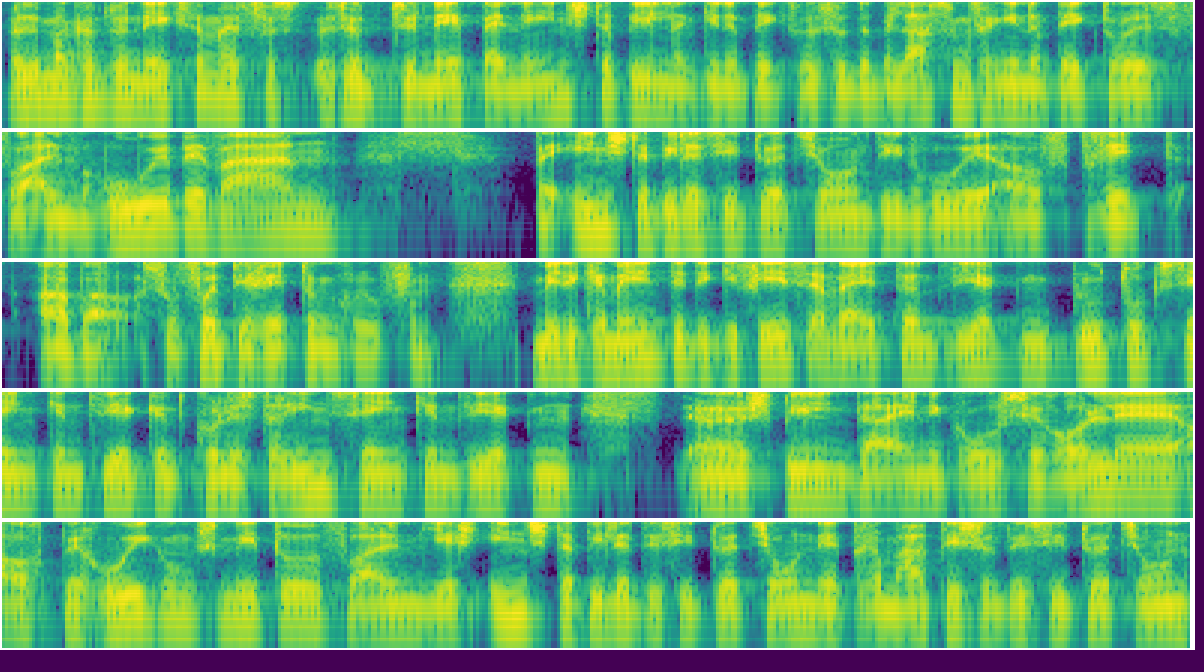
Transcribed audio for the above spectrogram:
Also man kann zunächst einmal, also bei einer instabilen Angina pectoris oder Belastungsangina pectoris vor allem Ruhe bewahren, bei instabiler Situation, die in Ruhe auftritt, aber sofort die Rettung rufen. Medikamente, die gefäßerweiternd wirken, blutdrucksenkend wirken, cholesterinsenkend wirken, äh, spielen da eine große Rolle. Auch Beruhigungsmittel, vor allem je instabiler die Situation, je dramatischer die Situation,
